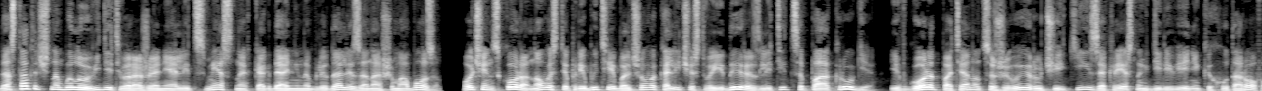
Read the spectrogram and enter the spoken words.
Достаточно было увидеть выражение лиц местных, когда они наблюдали за нашим обозом. Очень скоро новость о прибытии большого количества еды разлетится по округе, и в город потянутся живые ручейки из окрестных деревенек и хуторов.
